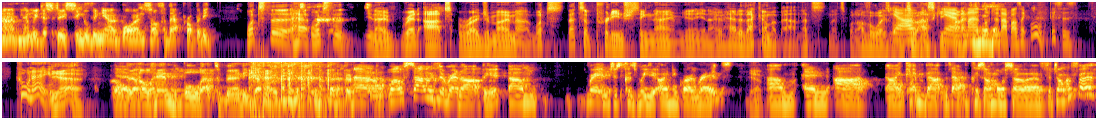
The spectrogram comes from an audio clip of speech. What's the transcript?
um, and we just do single vineyard wines off of that property. What's the how, what's the you know Red Art Rojomoma? What's that's a pretty interesting name. You, you know how did that come about? That's that's what I've always Yeah, wanted to I- ask you yeah. When. I looked it up, I was like, "Oh, this is cool name." yeah, Yeah. I'll, I'll handball that to Bernie. definitely. Um, well, I'll start with the red art bit. Um, red, just because we only grow reds. Yep. Um, and art, I came about with that because I'm also a photographer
